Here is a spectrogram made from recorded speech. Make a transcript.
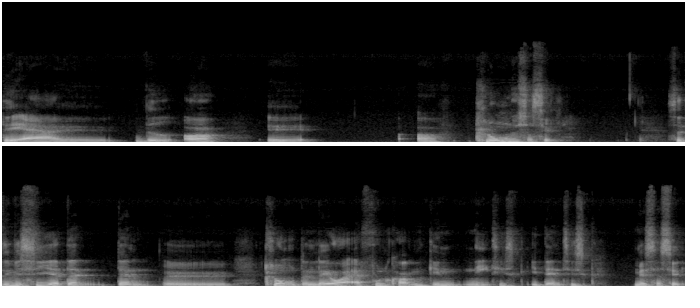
det er øh, ved at, øh, at klone sig selv. Så det vil sige, at den, den øh, klon, den laver, er fuldkommen genetisk identisk med sig selv.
